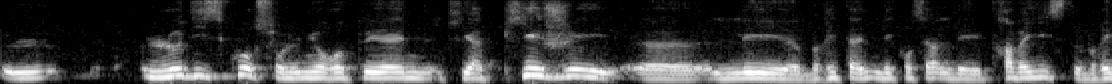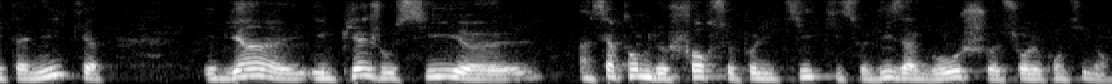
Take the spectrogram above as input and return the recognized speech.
le discours sur l'Union européenne qui a piégé les, les, les, travaillistes britanniques, eh bien, il piège aussi un certain nombre de forces politiques qui se disent à gauche sur le continent.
